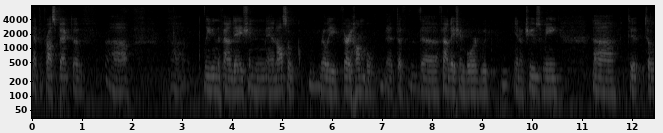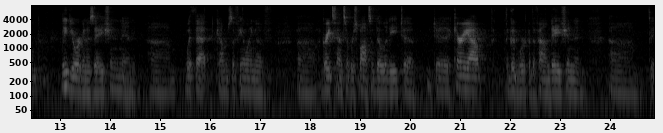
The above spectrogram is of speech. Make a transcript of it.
at the prospect of uh, uh, leading the foundation and also really very humbled that the, the foundation board would, you know, choose me uh, to, to lead the organization and um, with that comes the feeling of uh, a great sense of responsibility to, to carry out the good work of the foundation and um, to,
